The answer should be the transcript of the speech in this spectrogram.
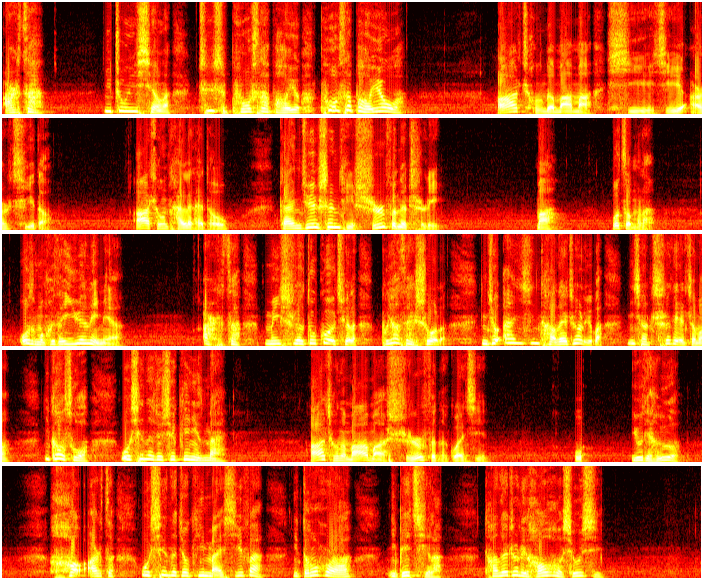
儿子，你终于醒了，真是菩萨保佑，菩萨保佑啊！阿成的妈妈喜极而泣道。阿成抬了抬头，感觉身体十分的吃力。妈，我怎么了？我怎么会在医院里面？儿子，没事了，都过去了，不要再说了，你就安心躺在这里吧。你想吃点什么？你告诉我，我现在就去给你买。阿成的妈妈十分的关心。我有点饿。好，儿子，我现在就给你买稀饭。你等会儿啊，你别起了，躺在这里好好休息。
